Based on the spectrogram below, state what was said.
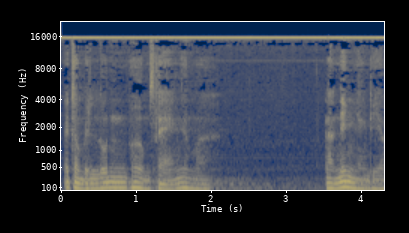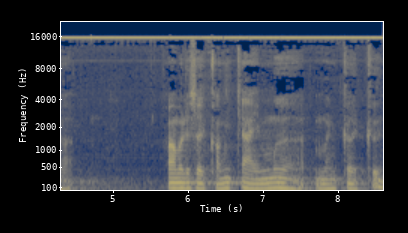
ไม่ต้องเป็นลุ้นเพิ่มแสงขึ้นมาเรานิ่งอย่างเดียวความบริสุทธิ์ของใจเมื่อมันเกิดขึ้น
